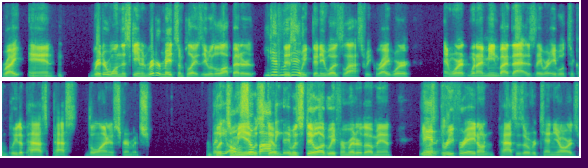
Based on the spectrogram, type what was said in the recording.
right? And Ridder won this game, and Ridder made some plays. He was a lot better this did. week than he was last week, right? Where and where what I mean by that is they were able to complete a pass past the line of scrimmage. But, but to me, it was Bobby, still it was still ugly from Ridder though, man. He man, was three for eight on passes over ten yards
